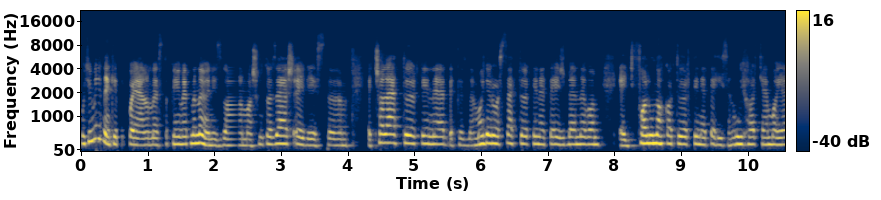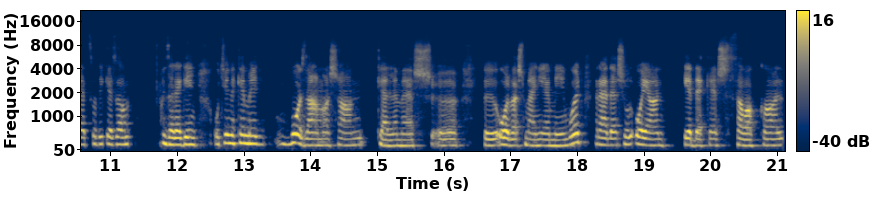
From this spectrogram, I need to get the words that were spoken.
Úgyhogy mindenképp ajánlom ezt a könyvet, mert nagyon izgalmas utazás. Egyrészt egy családtörténet, de közben Magyarország története is benne van, egy falunak a története, hiszen Újhartyánban játszódik ez a ez a regény, úgyhogy nekem egy borzalmasan kellemes ö, ö, olvasmányélmény volt, ráadásul olyan érdekes szavakkal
